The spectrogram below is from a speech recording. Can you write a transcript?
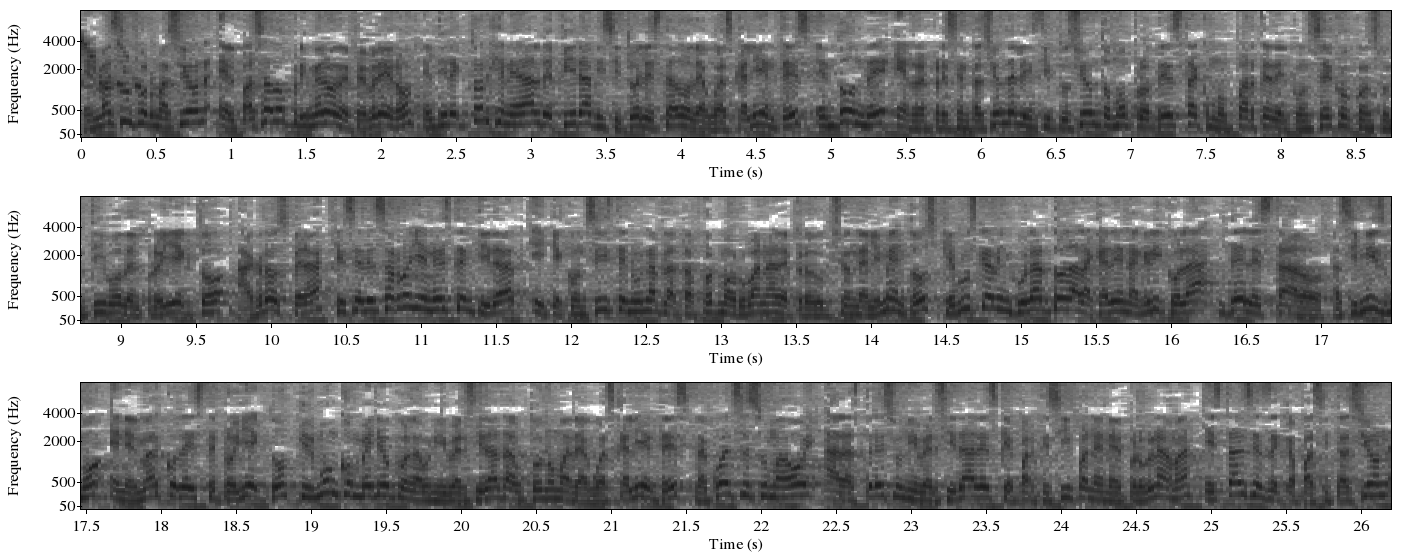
En más información, el pasado primero de febrero, el director general de FIRA visitó el estado de Aguascalientes, en donde, en representación de la institución, tomó protesta como parte del Consejo Consultivo del proyecto Agrósfera, que se desarrolla en esta entidad y que consiste en una plataforma urbana de producción de alimentos que busca vincular toda la cadena agrícola del estado. Asimismo, en el marco de este proyecto, firmó un convenio con la Universidad Autónoma de Aguascalientes, la cual se suma hoy a las tres universidades que participan en el programa Estancias de Capacitación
